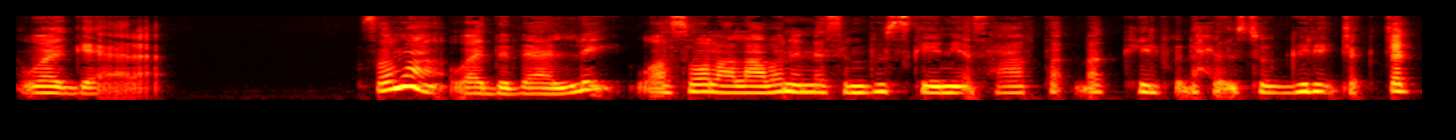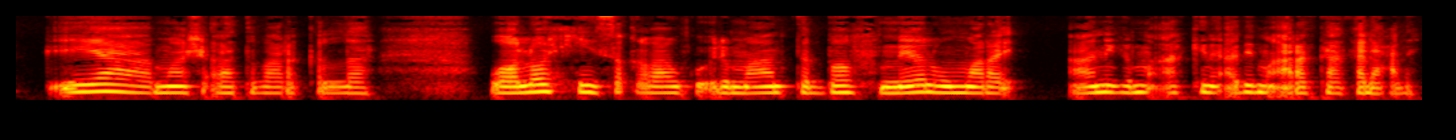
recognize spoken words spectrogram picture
waa gaara. Sooma waa dadaalay. Waa soo laalaabanayna sambuuskeenii asxaabta. Dhag hilibka dhexda u soo geli. Jagjag yaa maasha allah tabaaraka allah waa loo xiisa qabaan ku iri maanta baf meeluu maray. Aniga ma arkin adi ma aragtaa ka dhacday.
